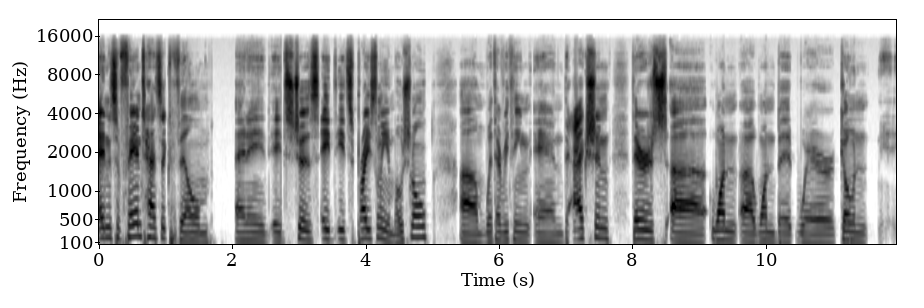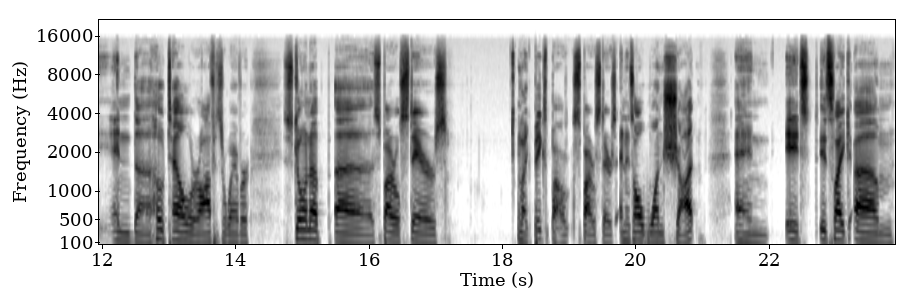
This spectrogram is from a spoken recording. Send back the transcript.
and it's a fantastic film, and it, it's just it, it's surprisingly emotional um, with everything and the action. There's uh, one uh, one bit where going in the hotel or office or wherever, is going up uh, spiral stairs, like big spiral, spiral stairs, and it's all one shot, and it's it's like um.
